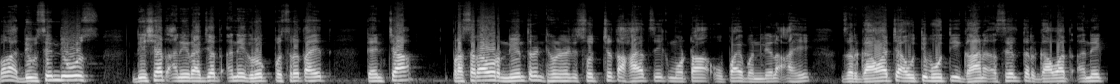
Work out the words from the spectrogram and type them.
बघा दिवसेंदिवस देशात आणि राज्यात अनेक रोग पसरत आहेत. त्यांच्या प्रसारावर नियंत्रण ठेवण्यासाठी स्वच्छता हाच एक मोठा उपाय बनलेला आहे. जर गावाच्या अवतीभोवती घाण असेल तर गावात अनेक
